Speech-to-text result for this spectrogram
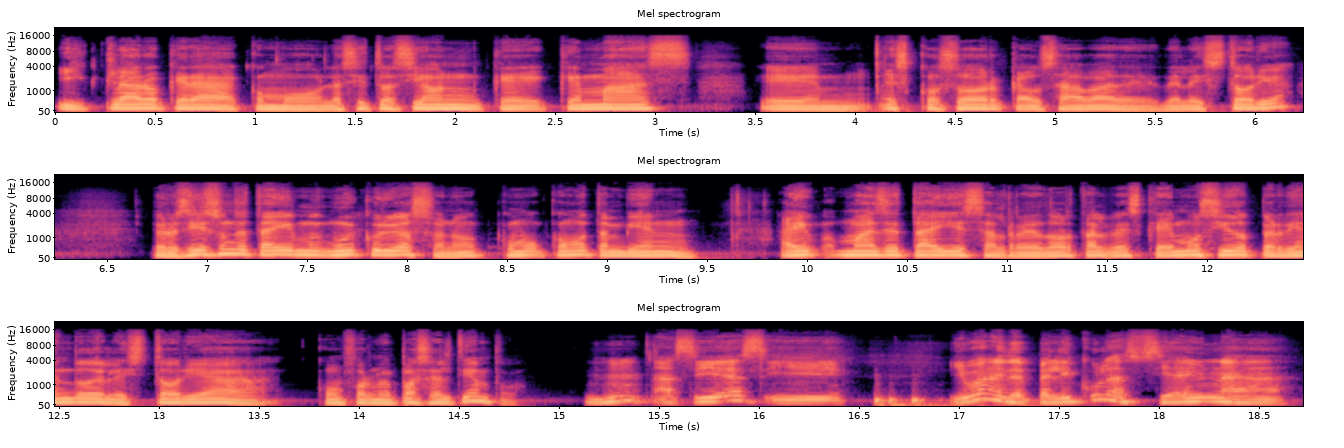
Y claro que era como la situación que, que más eh, escosor causaba de, de la historia. Pero sí es un detalle muy, muy curioso, ¿no? Como, como también hay más detalles alrededor tal vez que hemos ido perdiendo de la historia conforme pasa el tiempo. Así es, y, y bueno, y de películas sí hay una,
